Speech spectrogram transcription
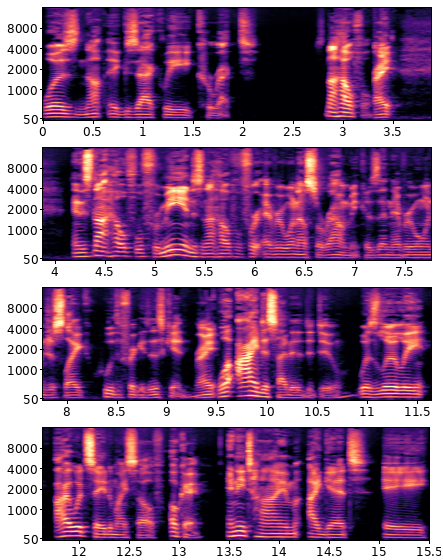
was not exactly correct. It's not helpful, right? And it's not helpful for me and it's not helpful for everyone else around me because then everyone just like, who the frick is this kid, right? What I decided to do was literally, I would say to myself, okay, anytime I get a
